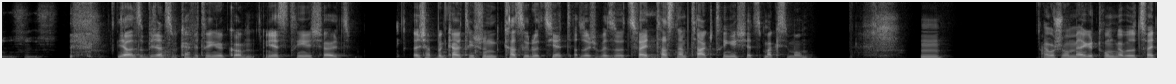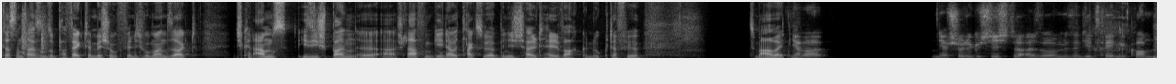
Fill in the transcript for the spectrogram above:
ja, und so bin ich dann zum Kaffeetrinken gekommen. Und jetzt trinke ich halt ich habe meinen Kaffee schon krass reduziert. Also ich habe so zwei Tassen am Tag trinke ich jetzt Maximum. Hm. Habe schon mal mehr getrunken, aber so zwei Tassen am Tag sind so eine perfekte Mischung, finde ich, wo man sagt, ich kann abends easy spannen, äh, schlafen gehen, aber tagsüber bin ich halt hellwach genug dafür zum Arbeiten. Ja, aber ja, schöne Geschichte. Also mir sind die Tränen gekommen.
